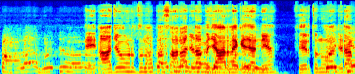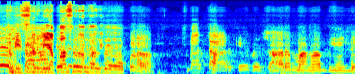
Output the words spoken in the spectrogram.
ਪਾਲਾ ਹੁਜ ਤੇ ਆਜੋ ਹੁਣ ਤੁਹਾਨੂੰ ਆਪਾਂ ਸਾਰਾ ਜਿਹੜਾ ਬਾਜ਼ਾਰ ਲੈ ਕੇ ਜਾਂਦੇ ਆ ਫਿਰ ਤੁਹਾਨੂੰ ਆ ਜਿਹੜਾ ਕਵੀਸਰ ਵੀ ਆਪਾਂ ਸੁਣਾਵਾਂਗੇ। ਆਪਣਾ। ਦਾ ਧਾਰ ਕੇ ਵਿਚਾਰ ਮਹਾ ਬੀਜ ਦੇ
